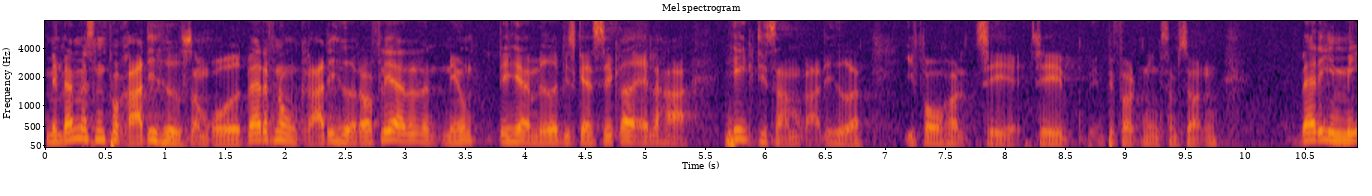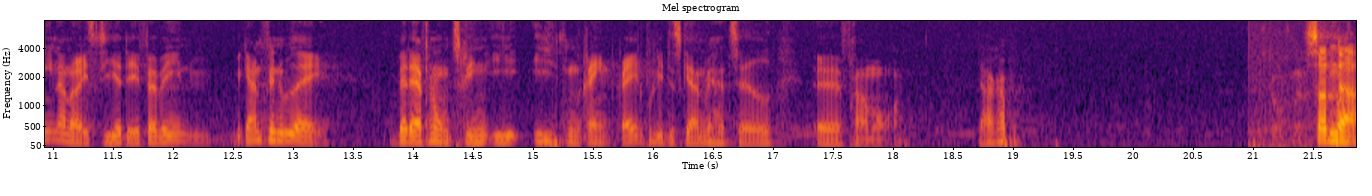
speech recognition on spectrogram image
Men hvad med sådan på rettighedsområdet? Hvad er det for nogle rettigheder? Der var flere af jer, der nævnte det her med, at vi skal have sikret, at alle har helt de samme rettigheder i forhold til, til befolkningen som sådan. Hvad er det, I mener, når I siger det? For jeg vil, vil gerne finde ud af, hvad det er for nogle trin, I, I den rent realpolitisk gerne vil have taget øh, fremover. Jakob? Sådan der.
